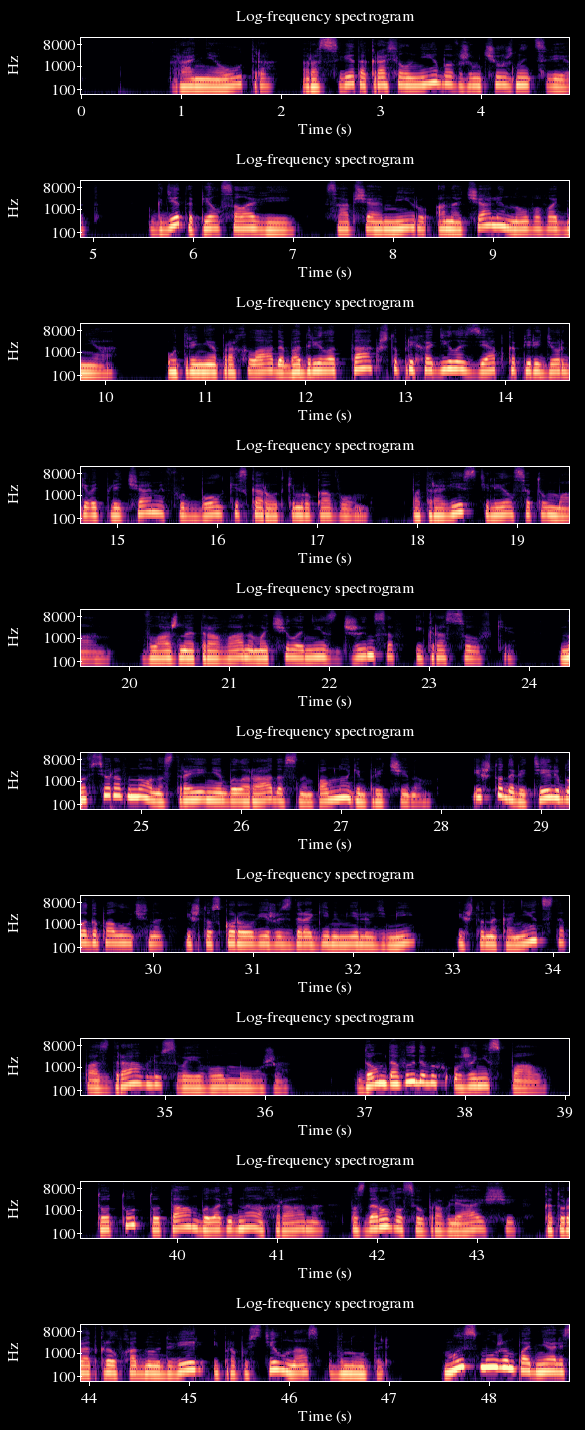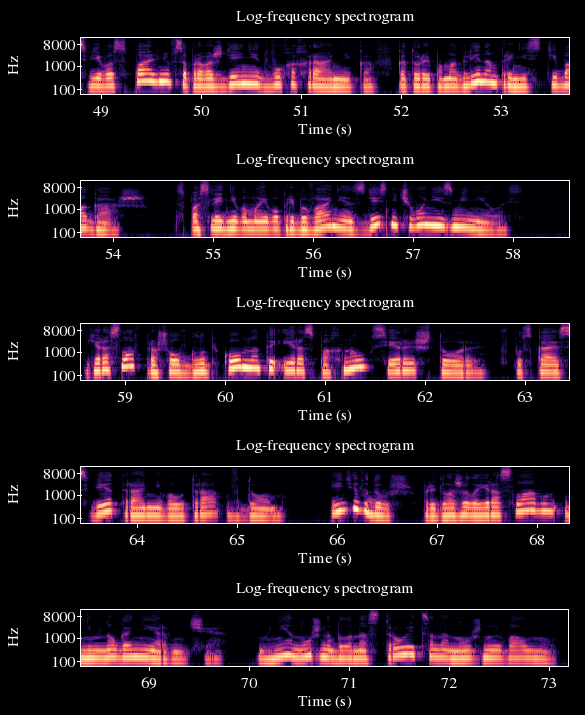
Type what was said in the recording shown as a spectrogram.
Раннее утро, рассвет окрасил небо в жемчужный цвет. Где-то пел соловей, сообщая миру о начале нового дня. Утренняя прохлада бодрила так, что приходилось зябко передергивать плечами футболки с коротким рукавом. По траве стелился туман. Влажная трава намочила низ джинсов и кроссовки. Но все равно настроение было радостным по многим причинам. И что долетели благополучно, и что скоро увижусь с дорогими мне людьми, и что наконец-то поздравлю своего мужа. Дом Давыдовых уже не спал. То тут, то там была видна охрана, поздоровался управляющий, который открыл входную дверь и пропустил нас внутрь. Мы с мужем поднялись в его спальню в сопровождении двух охранников, которые помогли нам принести багаж. С последнего моего пребывания здесь ничего не изменилось. Ярослав прошел вглубь комнаты и распахнул серые шторы, впуская свет раннего утра в дом. «Иди в душ», — предложила Ярославу, немного нервничая. Мне нужно было настроиться на нужную волну.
